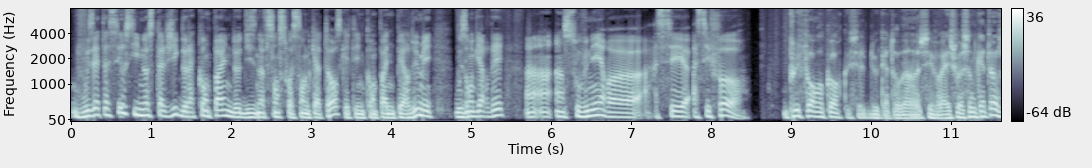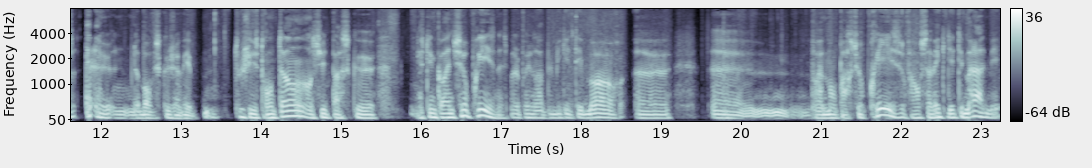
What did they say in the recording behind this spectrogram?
vous êtes assez aussi nostalgique de la campagne de 1974, qui était une campagne perdue, mais vous en gardez un, souvenir euh, assez, assez fort. Plus fort encore que celle de 80, c'est vrai. 74, d'abord parce que j'avais tout juste 30 ans, ensuite parce que c'était une campagne surprise, n'est-ce pas? Le président de la République était mort euh, euh, vraiment par surprise. Enfin, on savait qu'il était malade, mais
